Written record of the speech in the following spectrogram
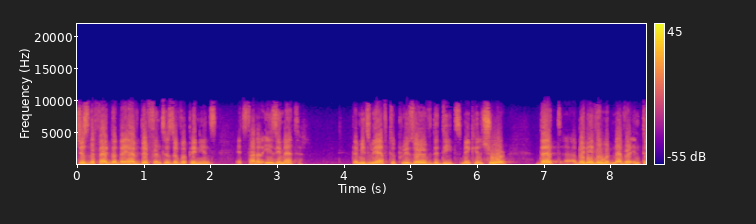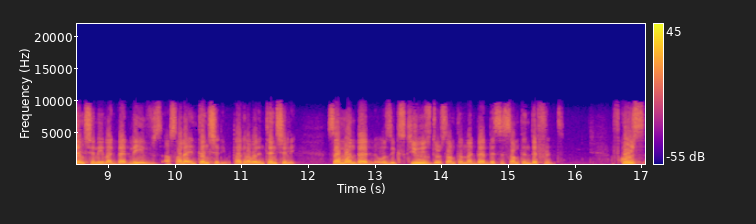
Just the fact that they have differences of opinions, it's not an easy matter. That means we have to preserve the deeds, making sure that a believer would never intentionally, like that, leaves a salah intentionally. We're talking about intentionally. Someone that was excused or something like that, this is something different. Of course,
